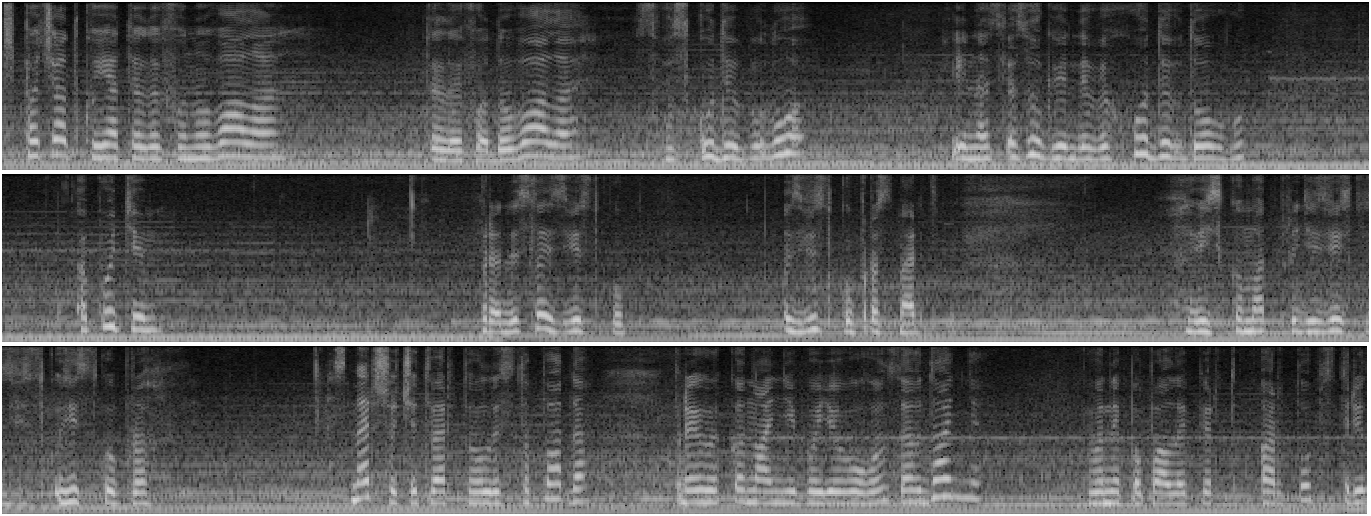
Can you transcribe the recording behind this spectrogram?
Спочатку я телефонувала телефонувала, зв'язку не було, і на зв'язок він не виходив довго. А потім принесли звістку, звістку про смерть. Військомат приніс звістку, звістку, звістку про смерть, що 4 листопада при виконанні бойового завдання вони попали під артобстріл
